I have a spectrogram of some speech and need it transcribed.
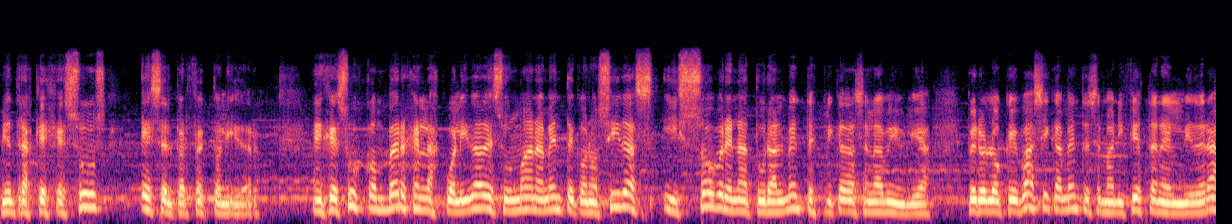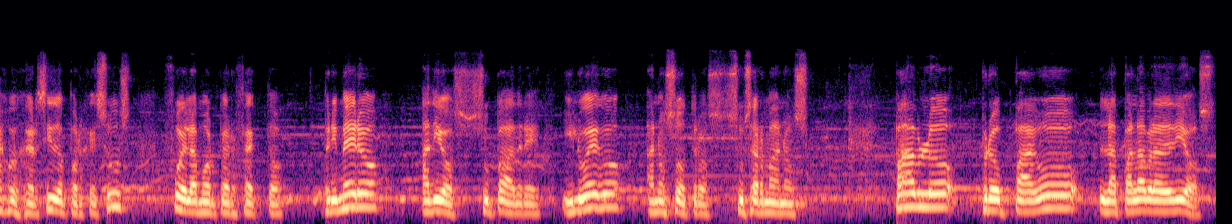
Mientras que Jesús es el perfecto líder. En Jesús convergen las cualidades humanamente conocidas y sobrenaturalmente explicadas en la Biblia, pero lo que básicamente se manifiesta en el liderazgo ejercido por Jesús fue el amor perfecto. Primero a Dios, su Padre, y luego a nosotros, sus hermanos. Pablo propagó la palabra de Dios.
